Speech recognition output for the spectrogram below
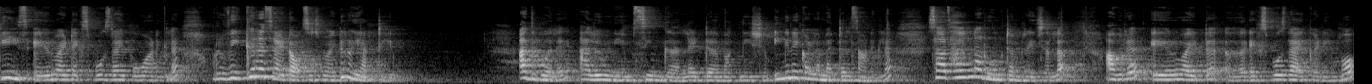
കേസ് എയറുമായിട്ട് എക്സ്പോസ്ഡ് ആയി പോവുകയാണെങ്കിൽ ഒരു വിഗറസ് ആയിട്ട് ഓക്സിജനുമായിട്ട് റിയാക്ട് ചെയ്യും. അതുപോലെ അലൂമിനിയം സിങ്ക് ലെഡ് മഗ്നീഷ്യം ഇങ്ങനെയൊക്കെയുള്ള മെറ്റൽസ് ആണെങ്കിൽ സാധാരണ റൂം ടെമ്പറേച്ചറിൽ അവർ എയറുമായിട്ട് എക്സ്പോസ്ഡ് ആയി കഴിയുമ്പോൾ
